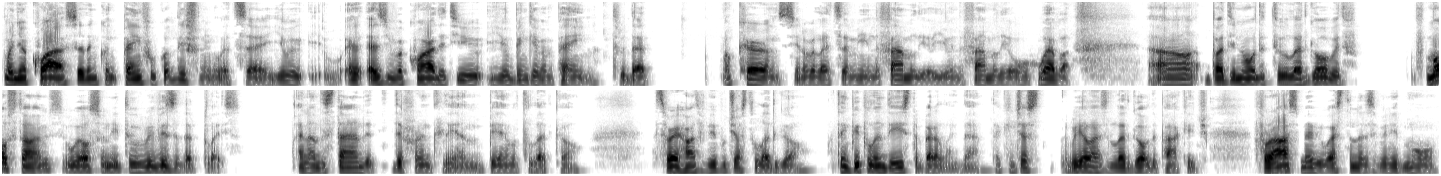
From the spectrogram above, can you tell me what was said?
when you acquire certain painful conditioning, let's say you as you've acquired it, you you've been given pain through that occurrence, you know, let's say me in the family or you in the family or whoever. Uh, but in order to let go of it, most times we also need to revisit that place and understand it differently and be able to let go. It's very hard for people just to let go. I think people in the East are better like that. They can just realize and let go of the package. For us, maybe Westerners, we need more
